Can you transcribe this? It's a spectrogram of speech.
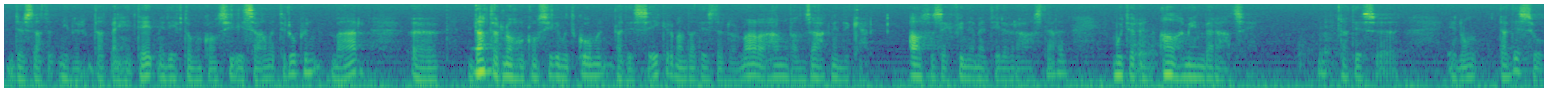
Dus dat, het niet meer, dat men geen tijd meer heeft om een concilie samen te roepen. Maar uh, dat er nog een concilie moet komen, dat is zeker, want dat is de normale gang van zaken in de kerk. Als ze zich fundamentele vragen stellen, moet er een algemeen beraad zijn. Dat is... Uh, dat is zo.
